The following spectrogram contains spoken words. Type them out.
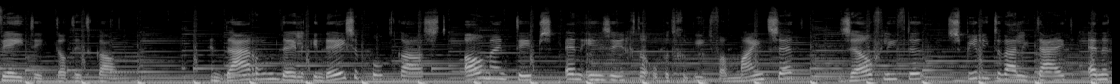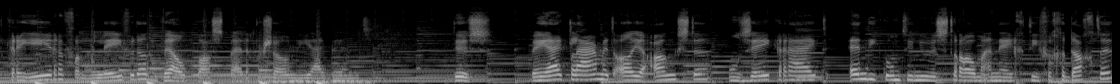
weet ik dat dit kan. En daarom deel ik in deze podcast al mijn tips en inzichten op het gebied van mindset, zelfliefde, spiritualiteit en het creëren van een leven dat wel past bij de persoon die jij bent. Dus ben jij klaar met al je angsten, onzekerheid en die continue stroom aan negatieve gedachten?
